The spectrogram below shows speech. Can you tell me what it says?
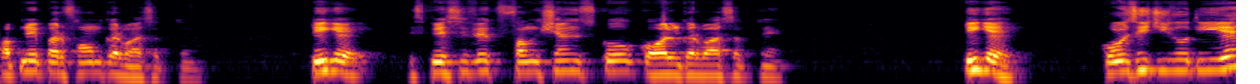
अपने परफॉर्म करवा सकते हैं। ठीक है? स्पेसिफिक फ़ंक्शंस को कॉल करवा सकते हैं। ठीक है? कौन सी चीज़ होती है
